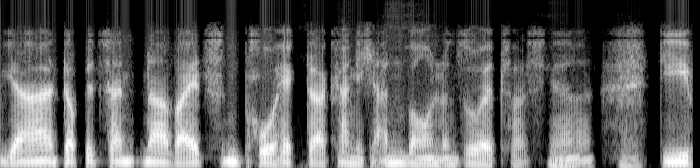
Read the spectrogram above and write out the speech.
ja Doppelzentner Weizen pro Hektar kann ich anbauen und so etwas. Ja. Die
